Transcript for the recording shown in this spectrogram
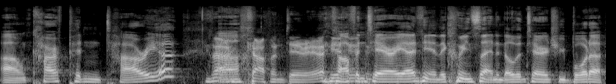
um, Carpentaria. Uh, Carpentaria. Carpentaria near the Queensland and Northern Territory border.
